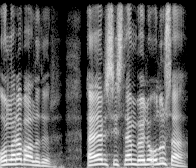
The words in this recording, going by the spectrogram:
onlara bağlıdır. Eğer sistem böyle olursa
